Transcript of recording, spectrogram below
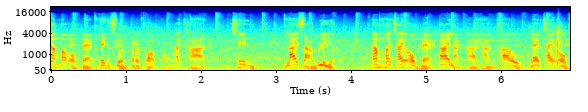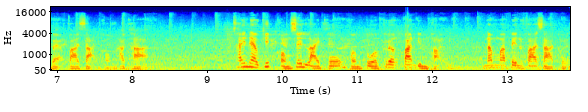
นำมาออกแบบเป็นส่วนประกอบของอาคาร เช่น ลายสามเหลี่ยมนำมาใช้ออกแบบใต้หลังคาทางเข้า และใช้ออกแบบฟาสาดของอาคาร ใช้แนวคิดของเส้นลายโค้งของตัวเครื่องปั้นดินเผานำมาเป็นฟาสาดของ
